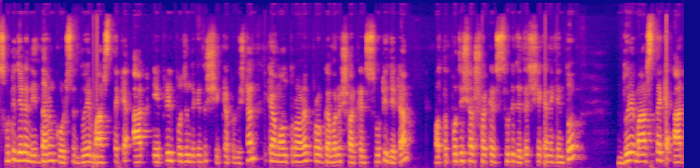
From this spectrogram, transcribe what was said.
ছুটি যেটা নির্ধারণ করছে দুই মার্চ থেকে আট এপ্রিল পর্যন্ত কিন্তু শিক্ষা প্রতিষ্ঠান, শিক্ষা মন্ত্রণালয়ের প্রজ্ঞাপনের সরকারি ছুটি যেটা, অর্থাৎ পঁচিশ সাল সরকারি ছুটি যেটা, সেখানে কিন্তু দুই মার্চ থেকে আট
